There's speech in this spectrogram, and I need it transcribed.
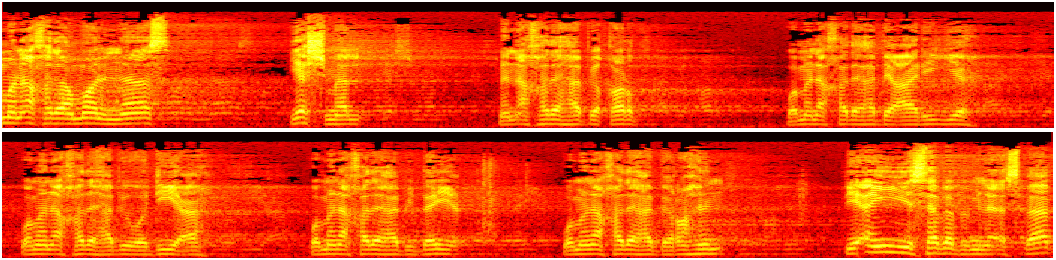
من أخذ أموال الناس يشمل من أخذها بقرض ومن أخذها بعارية ومن أخذها بوديعة ومن أخذها ببيع ومن أخذها برهن بأي سبب من الأسباب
